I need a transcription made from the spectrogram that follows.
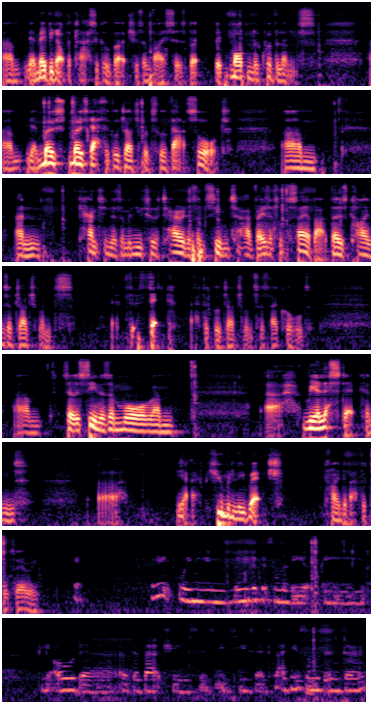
Um, you know, maybe not the classical virtues and vices, but, but modern equivalents. Um, you know, most most ethical judgments were of that sort, um, and Kantianism and utilitarianism seem to have very little to say about those kinds of judgments, th- thick ethical judgments, as they're called. Um, so it was seen as a more um, uh, realistic and uh, yeah, humanly rich kind of ethical theory Yeah, I think when you when you look at some of the the the older uh, the virtues, as, you said, I think some of them don't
